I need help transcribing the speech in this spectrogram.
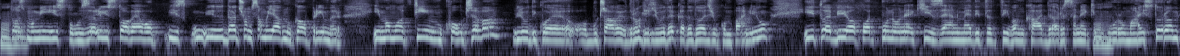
Uh -huh. To smo mi isto uzeli, iz toga evo, is, daću vam samo jednu kao primer. Imamo tim coacheva, ljudi koje obučavaju druge ljude kada dođu u kompaniju i to je bio potpuno neki zen meditativan kadar sa nekim uh mhm. -huh. guru majstorom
